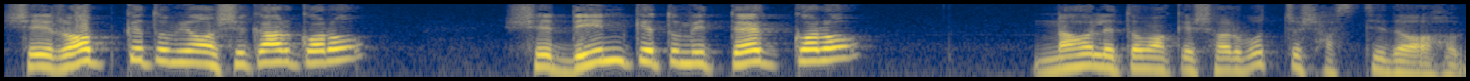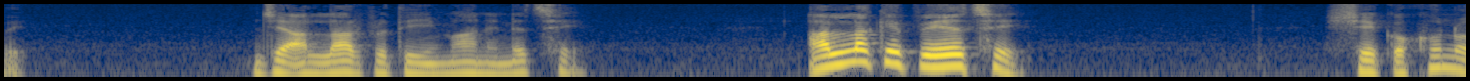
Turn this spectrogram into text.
সেই রবকে তুমি অস্বীকার করো, সে দিনকে তুমি ত্যাগ করো না হলে তোমাকে সর্বোচ্চ শাস্তি দেওয়া হবে, যে আল্লাহর প্রতি ইমান এনেছে, আল্লাহকে পেয়েছে। সে কখনো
